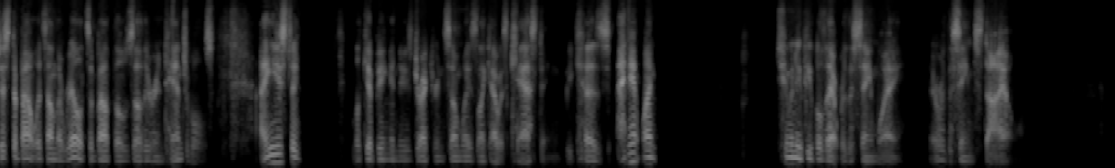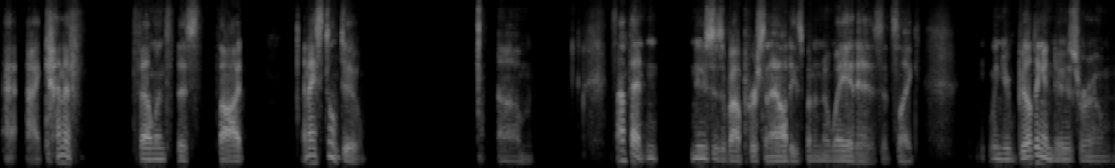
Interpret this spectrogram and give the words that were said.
just about what's on the reel, it's about those other intangibles. I used to look at being a news director in some ways like I was casting because I didn't want too many people that were the same way or the same style. I, I kind of fell into this thought, and I still do, um, it's not that n- news is about personalities, but in a way it is. It's like when you're building a newsroom,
